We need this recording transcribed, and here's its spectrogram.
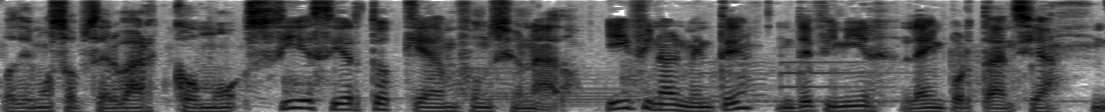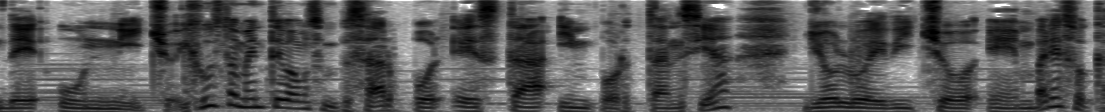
podemos observar cómo sí es cierto que han funcionado. Y finalmente definir la importancia de un nicho. Y justamente vamos a empezar por esta importancia. Yo lo he dicho en varias ocasiones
